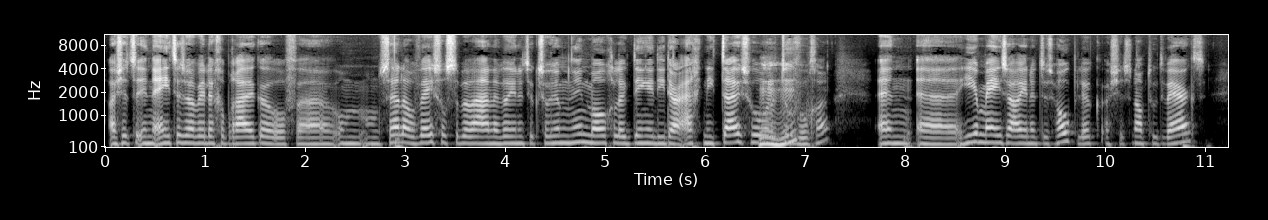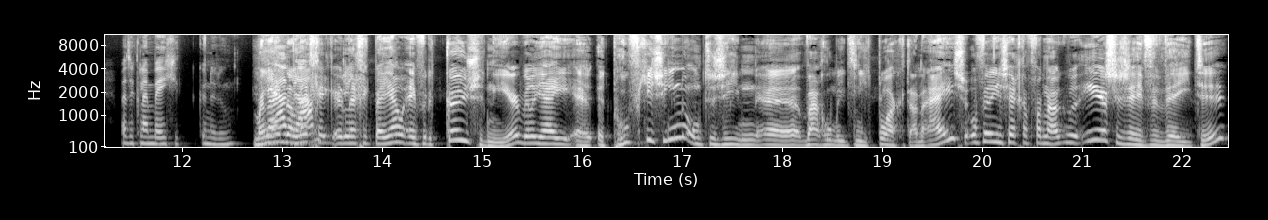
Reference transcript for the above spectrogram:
Als je het in eten zou willen gebruiken of eh, om, om cellen of weefsels te bewaren, wil je natuurlijk zo min mogelijk dingen die daar eigenlijk niet thuis horen Mhm. toevoegen. En eh, hiermee zou je het dus hopelijk, als je snapt hoe het werkt, met een klein beetje kunnen doen. Maar Ja, dan leg ik, leg ik bij jou even de keuze neer. Wil jij eh, het proefje zien om te zien eh, waarom iets niet plakt aan ijs? Of wil je zeggen van nou, ik wil eerst eens even weten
